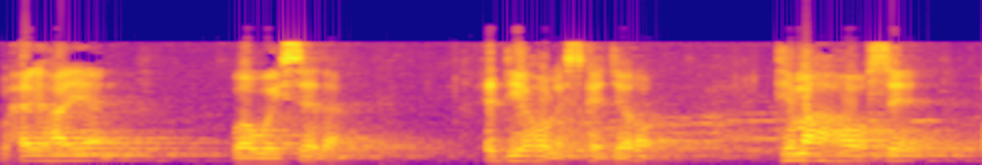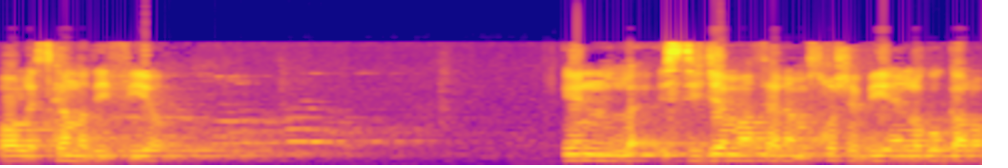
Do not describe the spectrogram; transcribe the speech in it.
Waxay ahaayeen waa weysada. Cidyahoo la yska jaro. Timaha hoose oo la yska nadiifiyo in istija maalan musqusha biyo in lagu galo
